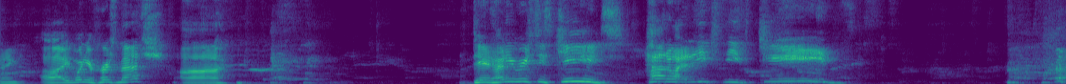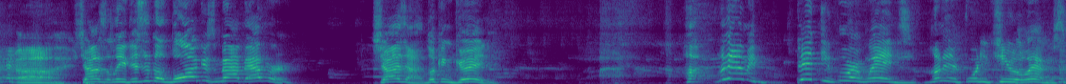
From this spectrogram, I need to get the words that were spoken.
think. Uh, you won your first match. Uh, Dan, how do you reach these keys? How do I reach these kids? Uh, Shaza Lee, this is the longest map ever. Shaza, looking good. Huh, look at how many 54 wins, 142 limbs.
